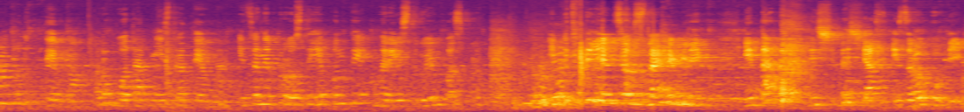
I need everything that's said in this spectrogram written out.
Продуктивно, робота адміністративна. І це не просто є понти, ми реєструємо паспорти. І підприємцям знаємо лік. І так весь час із року в рік.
